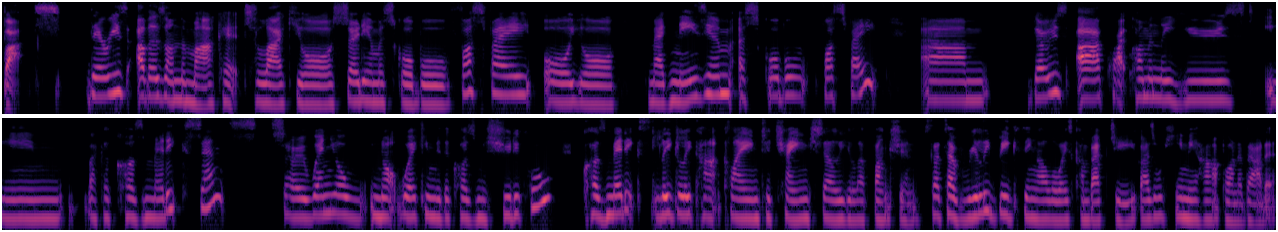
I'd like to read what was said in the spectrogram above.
But there is others on the market like your sodium ascorbyl phosphate or your magnesium ascorbyl phosphate. Um, those are quite commonly used in like a cosmetic sense. So when you're not working with a cosmeceutical, cosmetics legally can't claim to change cellular function. So that's a really big thing I'll always come back to. You guys will hear me harp on about it.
